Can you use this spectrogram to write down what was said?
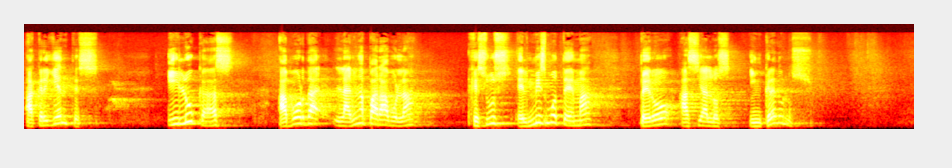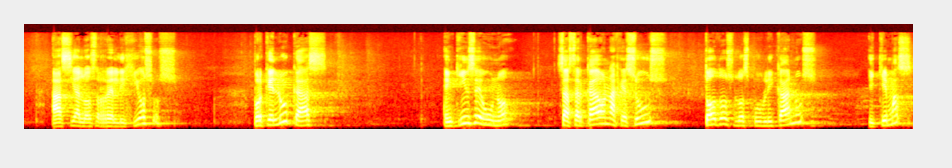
a creyentes. Y Lucas aborda la misma parábola, Jesús, el mismo tema, pero hacia los incrédulos, hacia los religiosos. Porque Lucas, en 15.1, se acercaron a Jesús todos los publicanos. ¿Y quién más?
